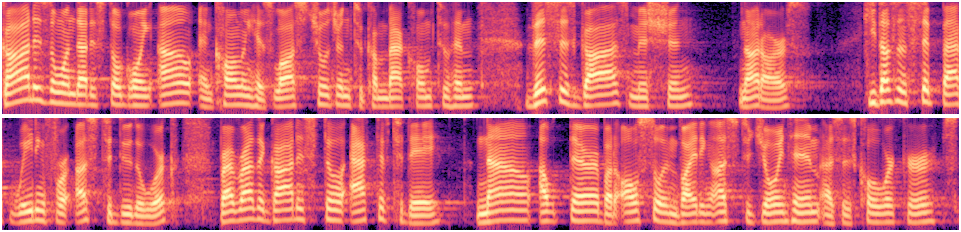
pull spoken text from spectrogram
God is the one that is still going out and calling his lost children to come back home to him. This is God's mission, not ours. He doesn't sit back waiting for us to do the work, but rather God is still active today, now out there, but also inviting us to join Him as His co workers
